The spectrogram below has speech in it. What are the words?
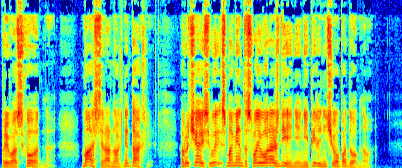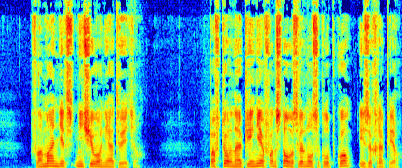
«Превосходно! Мастер Арнольд, не так ли? Ручаюсь, вы с момента своего рождения не пили ничего подобного». Фламандец ничего не ответил. Повторно опьянев, он снова свернулся клубком и захрапел.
